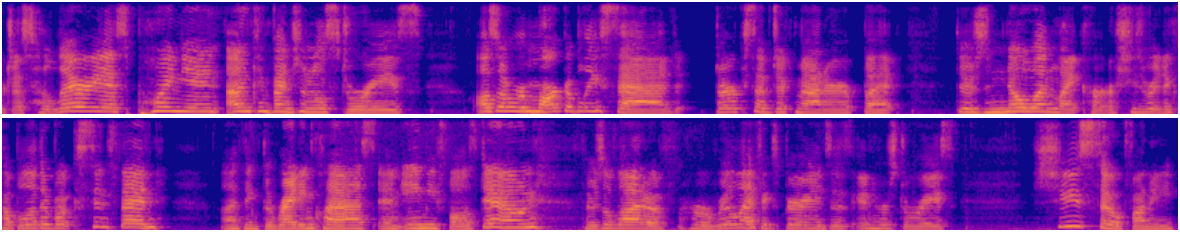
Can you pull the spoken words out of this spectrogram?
just hilarious, poignant, unconventional stories. Also, remarkably sad, dark subject matter, but there's no one like her. She's written a couple other books since then. I think The Writing Class and Amy Falls Down. There's a lot of her real life experiences in her stories. She's so funny.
